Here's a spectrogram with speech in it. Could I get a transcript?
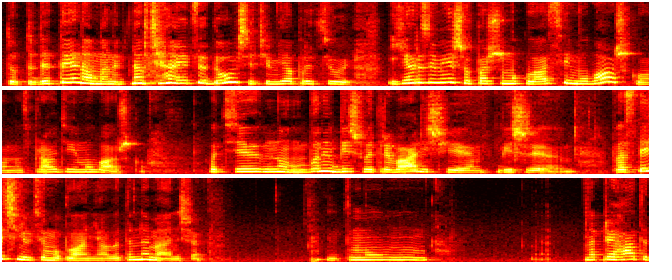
Тобто дитина в мене навчається довше, чим я працюю. І я розумію, що в першому класі йому важко, насправді йому важко. Хоч е, ну, вони більш витриваліші, більш е, пластичні в цьому плані, але тим не менше. Тому ну, напрягати,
